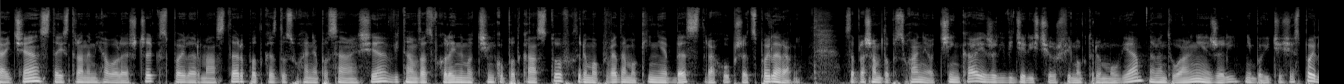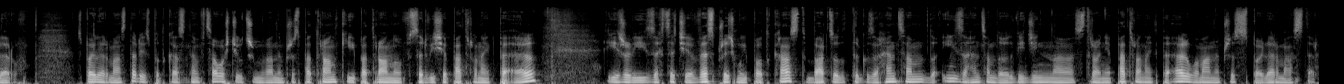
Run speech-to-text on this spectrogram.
Witajcie, z tej strony Michał Oleszczyk, Spoilermaster, podcast do słuchania po seansie. Witam Was w kolejnym odcinku podcastu, w którym opowiadam o kinie bez strachu przed spoilerami. Zapraszam do posłuchania odcinka, jeżeli widzieliście już film, o którym mówię, ewentualnie jeżeli nie boicie się spoilerów. Spoilermaster jest podcastem w całości utrzymywanym przez patronki i patronów w serwisie patronite.pl. Jeżeli zechcecie wesprzeć mój podcast, bardzo do tego zachęcam do, i zachęcam do odwiedzin na stronie patronite.pl łamane przez Spoilermaster.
